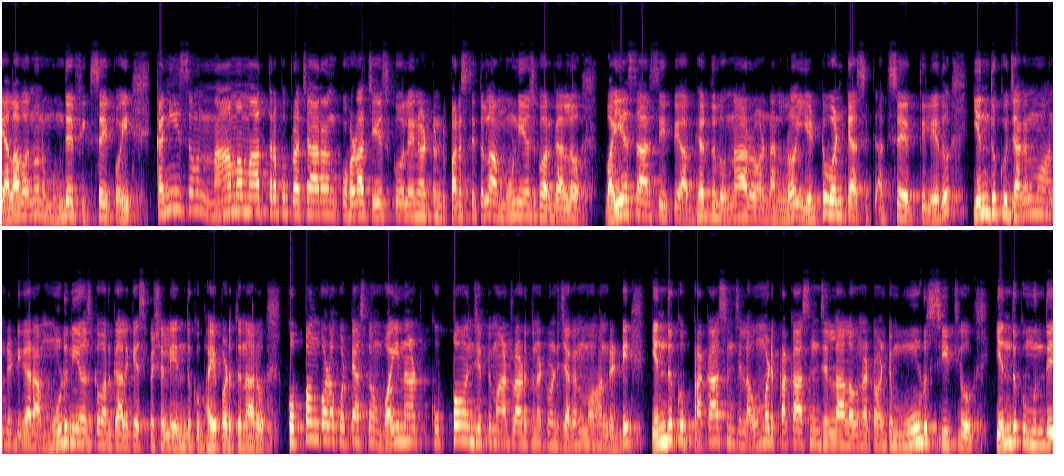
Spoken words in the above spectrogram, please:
గెలవను అని ముందే ఫిక్స్ అయిపోయి కనీసం నామమాత్రపు ప్రచారం కూడా చేసుకోలేనటువంటి పరిస్థితుల్లో ఆ మూడు నియోజకవర్గాల్లో వైఎస్ఆర్సీపీ అభ్యర్థులు ఉన్నారు అనడంలో ఎటువంటి అసి అతిశయోక్తి లేదు. ఎందుకు జగన్మోహన్ రెడ్డి గారు ఆ మూడు నియోజకవర్గాలకి ఎస్పెషల్లీ ఎందుకు భయపడుతున్నారు? కుప్పం కూడా కొట్టేస్తాం. వై నాట్ కుప్పం అని చెప్పి మాట్లాడుతున్నటువంటి జగన్మోహన్ రెడ్డి ఎందుకు ప్రకాశం జిల్లా ఉమ్మడి ప్రకాశం జిల్లాలో ఉన్నటువంటి మూడు సీట్లు ఎందుకు ముందే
